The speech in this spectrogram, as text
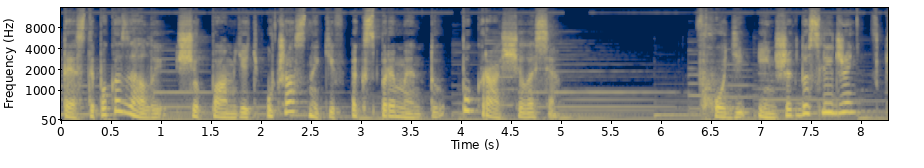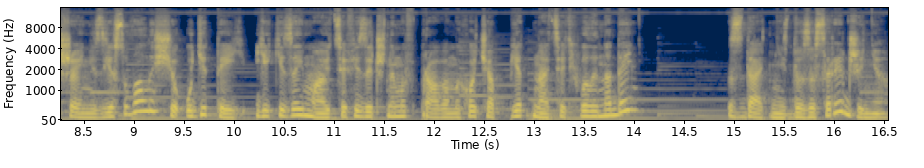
Тести показали, що пам'ять учасників експерименту покращилася. В ході інших досліджень вчені з'ясували, що у дітей, які займаються фізичними вправами хоча б 15 хвилин на день, здатність до зосередження,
